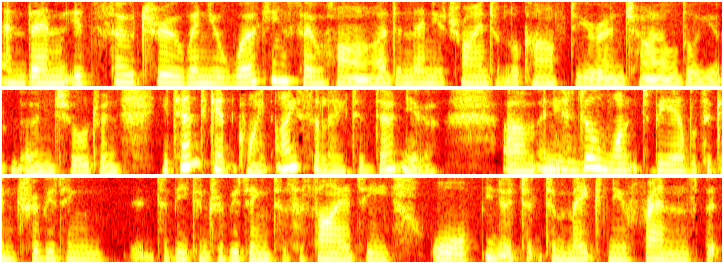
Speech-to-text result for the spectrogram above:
And then it's so true when you're working so hard and then you're trying to look after your own child or your own children, you tend to get quite isolated, don't you? Um, and mm. you still want to be able to contributing to be contributing to society or you know to, to make new friends, but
